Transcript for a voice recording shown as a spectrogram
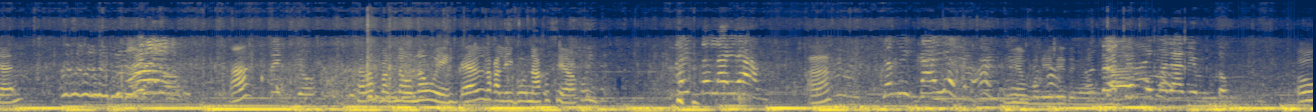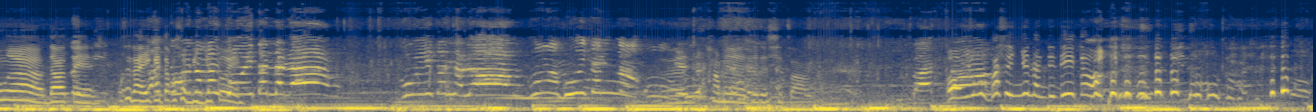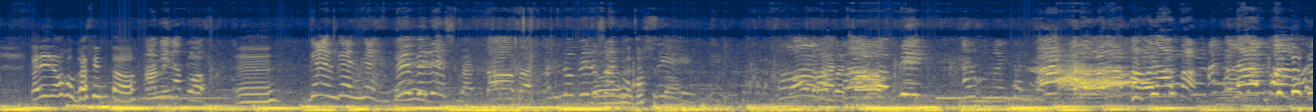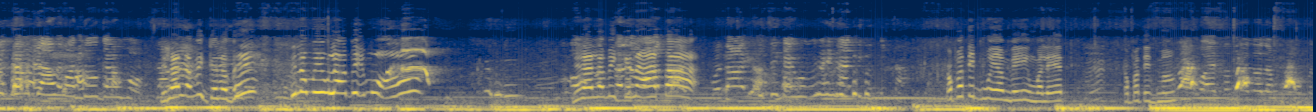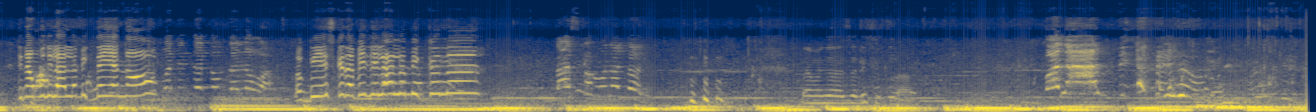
dyan? Ha? Sarap magnawnaw eh. Kaya nakaligo na kasi ako eh. Ha? Ngayon, bulilit. Tingnan. Dati po malalim to. Oo nga, dati. Kasi nakikita ko sa video to eh. Guhitan na lang. Guhitan na lang. Guhitan. Uh, kami na dito siya tao. Oh, yung hugasin nyo nandito. Hugasin to. Amin na po. Eh, Ganyan, ganyan, ganyan. Bibilis. Bata, bata. Ano, bilisan Oh, mo kasi. Oh. Big. Ano kung? Ah, wala pa, wala pa. Wala pa. Mo. nilalamig ka na be? Tinan mo yung labi mo, oh. Nilalamig ka na ata. Madaya. Sige, huwag na natin kita. Kapatid mo yan, be, yung maliit. Kapatid mo. Ako, ito dalawa lang po. Tinan mo nilalamig na yan, no? Kapatid na itong dalawa. Magbihis ka na, be, nilalamig ka na.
